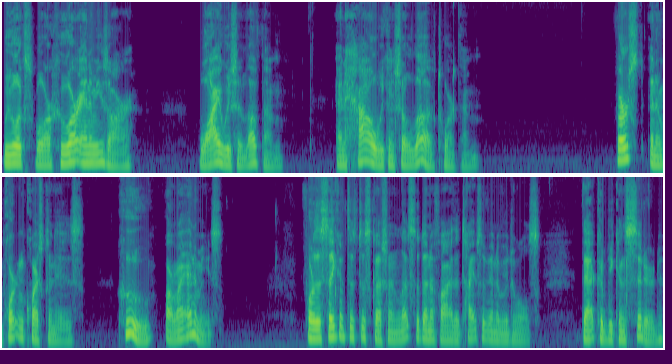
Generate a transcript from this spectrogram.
we will explore who our enemies are, why we should love them, and how we can show love toward them. First, an important question is Who are my enemies? For the sake of this discussion, let's identify the types of individuals that could be considered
